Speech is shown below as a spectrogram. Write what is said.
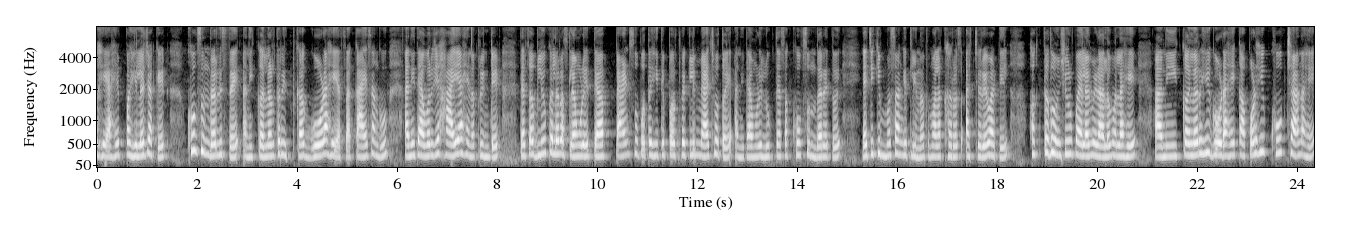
हे आहे पहिलं जॅकेट खूप सुंदर दिसतंय आणि कलर तर इतका गोड आहे याचा. काय सांगू? आणि त्यावर जे हाय आहे ना प्रिंटेड त्याचा ब्ल्यू कलर असल्यामुळे त्या पॅन्टसोबतही ते परफेक्टली मॅच होतं आहे आणि त्यामुळे लुक त्याचा खूप सुंदर येतो आहे याची किंमत सांगितली ना तुम्हाला खरंच आश्चर्य वाटेल. फक्त दोनशे रुपयाला मिळालं मला हे. आणि कलरही गोड आहे कापडही खूप छान आहे.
